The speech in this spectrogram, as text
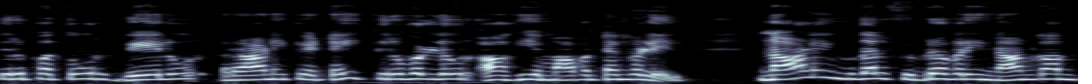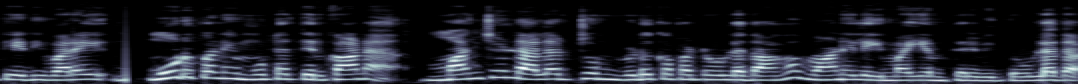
திருப்பத்தூர் வேலூர் ராணிப்பேட்டை திருவள்ளூர் ஆகிய மாவட்டங்களில் நாளை முதல் பிப்ரவரி நான்காம் தேதி வரை மூடுபனி மூட்டத்திற்கான மஞ்சள் அலர்ட்டும் விடுக்கப்பட்டுள்ளதாக வானிலை மையம் தெரிவித்துள்ளது.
